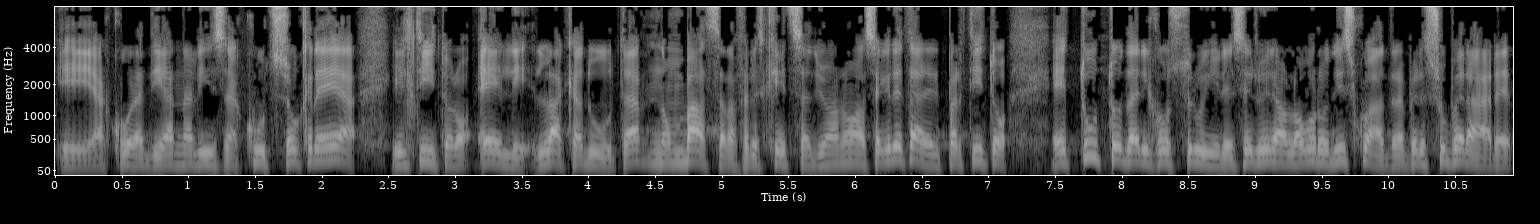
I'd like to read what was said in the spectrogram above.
eh, a cura di Annalisa Cuzzo Crea, il titolo Eli la caduta, non basta la freschezza di una nuova segretaria, il partito è tutto da ricostruire, servirà un lavoro di squadra per superare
